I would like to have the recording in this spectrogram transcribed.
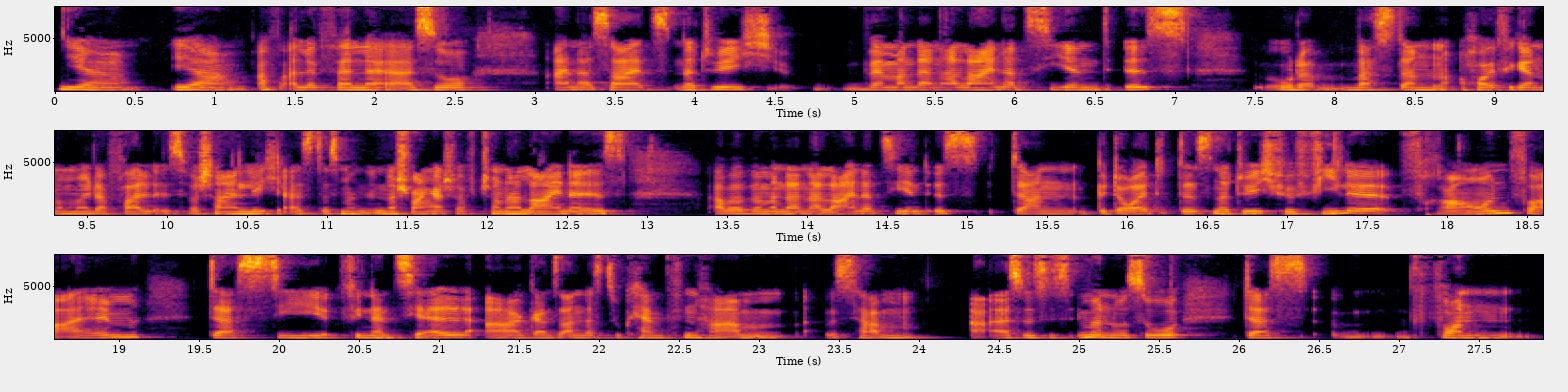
Ja, ja, auf alle Fälle. Also einerseits natürlich, wenn man dann alleinerziehend ist, oder was dann häufiger nochmal der Fall ist wahrscheinlich, als dass man in der Schwangerschaft schon alleine ist. Aber wenn man dann alleinerziehend ist, dann bedeutet das natürlich für viele Frauen vor allem, dass sie finanziell äh, ganz anders zu kämpfen haben. Es haben, also es ist immer nur so, dass von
